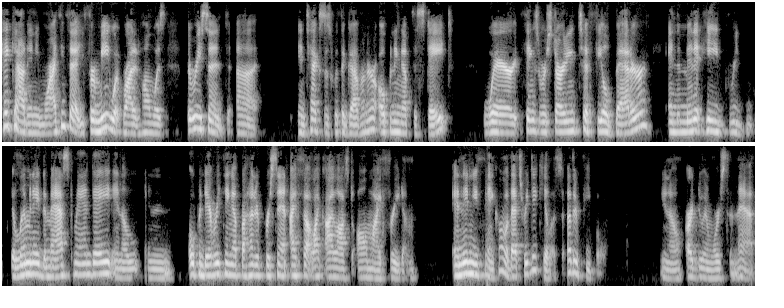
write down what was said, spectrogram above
takeout anymore. I think that for me, what brought it home was the recent uh, in Texas with the governor opening up the state where things were starting to feel better. And the minute he re- eliminated the mask mandate and, uh, and opened everything up 100%, I felt like I lost all my freedom. And then you think, oh, that's ridiculous. Other people, you know, are doing worse than that.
